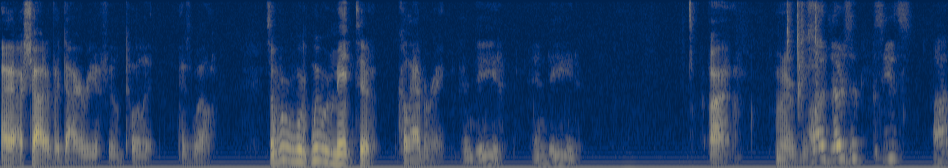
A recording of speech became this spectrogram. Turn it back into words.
a, a shot of a diarrhea-filled toilet as well. So we were we were meant to collaborate. Indeed, indeed. All right, I'm gonna just Oh, there's a see. It's uh,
